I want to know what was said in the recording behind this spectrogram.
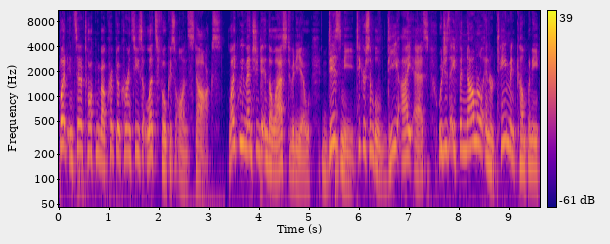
But instead of talking about cryptocurrencies, let's focus on stocks. Like we mentioned in the last video, Disney, ticker symbol DIS, which is a phenomenal entertainment company,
